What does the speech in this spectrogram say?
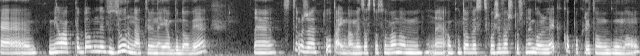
E, Miała podobny wzór na tylnej obudowie, z tym, że tutaj mamy zastosowaną obudowę z tworzywa sztucznego lekko pokrytą gumą,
